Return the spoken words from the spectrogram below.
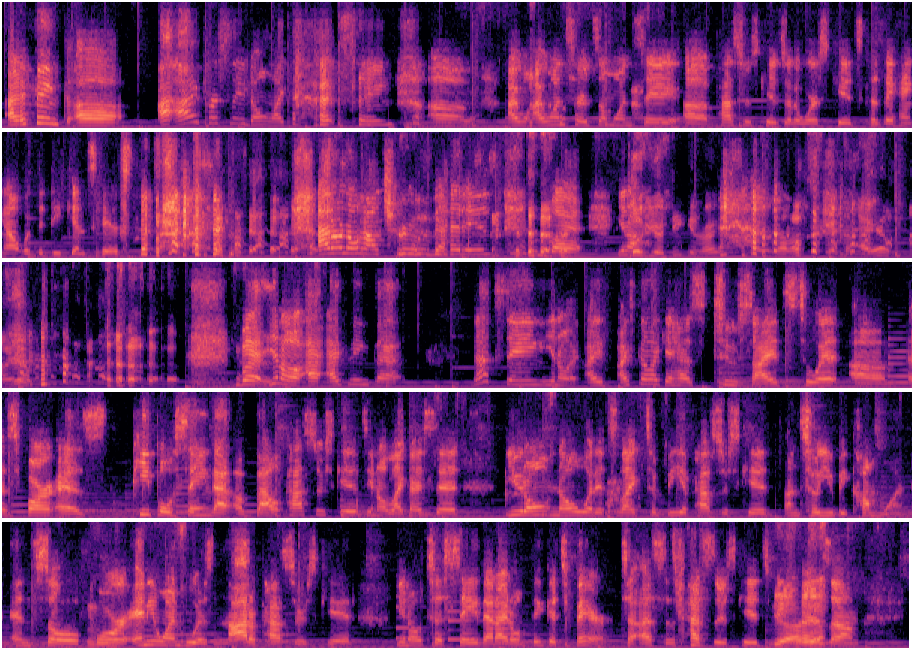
I think uh, I, I personally don't like that saying. Um, I, I once heard someone say uh, pastors' kids are the worst kids because they hang out with the deacons' kids. I don't know how true that is, but you know, Boog, you're a deacon, right? No. I am. I am. but you know, I, I think that that saying, you know, I, I feel like it has two sides to it. Um, as far as people saying that about pastors' kids, you know, like I said, you don't know what it's like to be a pastor's kid until you become one. And so Mhm. for anyone who is not a pastor's kid, you know, to say that I don't think it's fair to us as pastors' kids Yeah, yeah. um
